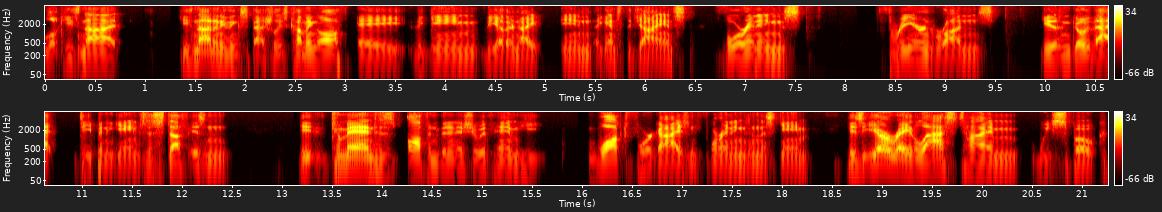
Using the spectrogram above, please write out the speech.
look, he's not he's not anything special. He's coming off a the game the other night in against the Giants, four innings, three earned runs. He doesn't go that deep into games. His stuff isn't his command has often been an issue with him. He walked four guys in four innings in this game. His ERA last time we spoke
